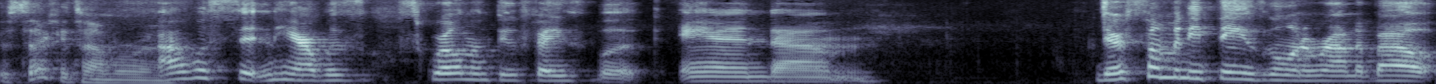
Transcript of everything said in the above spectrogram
the second time around. I was sitting here, I was scrolling through Facebook, and um, there's so many things going around about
